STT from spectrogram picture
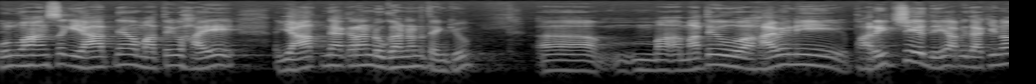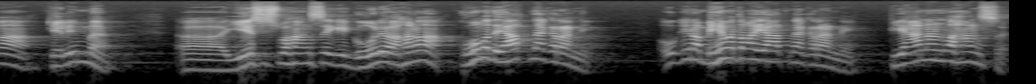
උන්වහන්සේගේ යාඥාව මතෙව් 6 යාඥා කරන්න උගන්වන්න thank you. මතෙව් 6 වෙනි පරිච්ඡේදයේ අපි දකිනවා කෙලින්ම යේසුස් වහන්සේගේ ගෝලයෝ අහනවා කොහොමද යාඥා කරන්නේ? ඔව් කියනවා මෙහෙම තමයි යාඥා කරන්නේ. පියාණන් වහන්සේ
